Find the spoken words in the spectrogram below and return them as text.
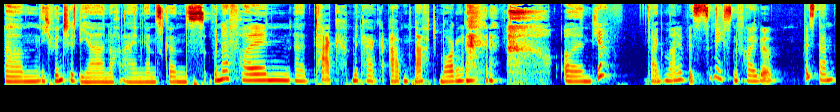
Ähm, ich wünsche dir noch einen ganz, ganz wundervollen äh, Tag, Mittag, Abend, Nacht, Morgen. Und ja, sage mal bis zur nächsten Folge. Bis dann.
